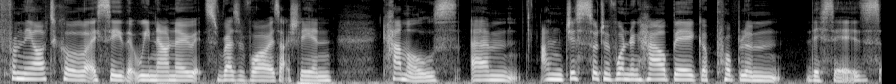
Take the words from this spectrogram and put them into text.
from the article, I see that we now know its reservoir is actually in camels. and just sort of wondering how big a problem this is?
